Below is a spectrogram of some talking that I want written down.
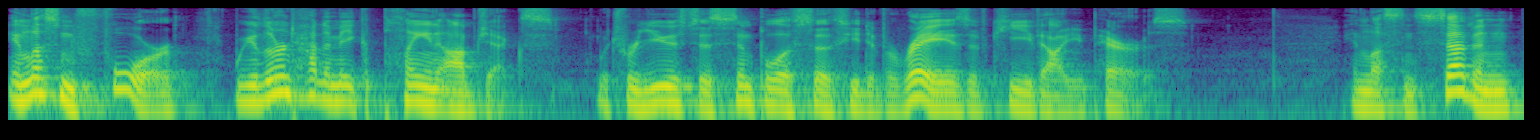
In Lesson 4, we learned how to make plain objects, which were used as simple associative arrays of key-value pairs. In Lesson 7,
